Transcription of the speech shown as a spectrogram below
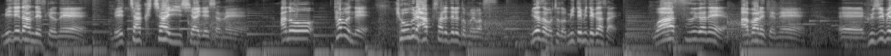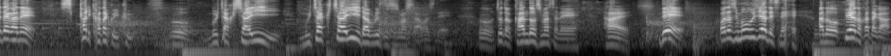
見てたんですけどねめちゃくちゃいい試合でしたね。あのー、多分ね今日ぐらいアップされてると思います。皆さんもちょっと見てみてください。ワースがね暴れてねえー、藤ベタがねしっかり固くいく。うん。むちゃくちゃいい。むちゃくちゃいいダブルスしました。マジで。うん。ちょっと感動しましたね。はい。で私もう藤はですね あのペアの方が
